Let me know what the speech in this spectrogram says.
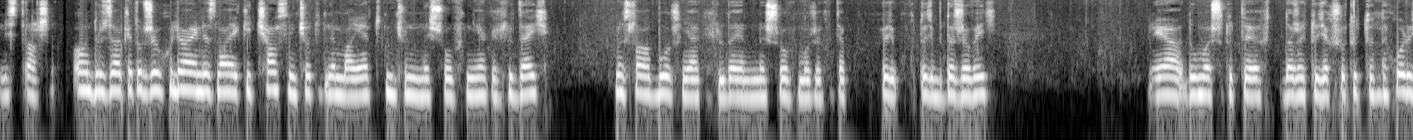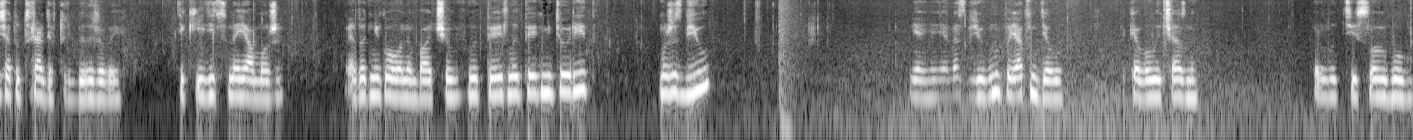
Не страшно. О, друзяки, я тут вже гуляю, не знаю, який час, нічого тут немає. Я тут нічого не знайшов, ніяких людей. Ну, слава Богу, ніяких людей я не знайшов, може, хоча б хтось- буде живий. Ну, я думаю, що тут, е, навіть тут, якщо тут знаходжуся, тут вряд ли хтось буде живий. Тільки єдине я може. Я тут нікого не бачив. Летить, летить метеорит. Може зб'ю? Ні, ні, ні, не зб'ю. Ну, понятне діло. Таке величезне. Прилетів, слава Богу.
